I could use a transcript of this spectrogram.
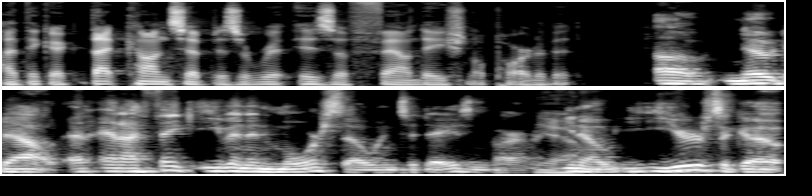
I think uh, that concept is a is a foundational part of it. Oh, no doubt, and, and I think even in more so in today's environment. Yeah. You know, years ago,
